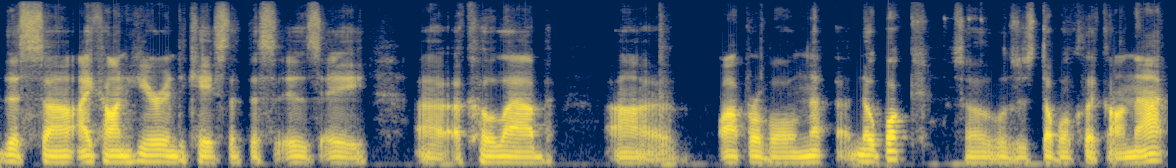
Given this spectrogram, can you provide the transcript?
this uh, icon here indicates that this is a uh, a Colab uh, operable uh, notebook. So we'll just double click on that.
